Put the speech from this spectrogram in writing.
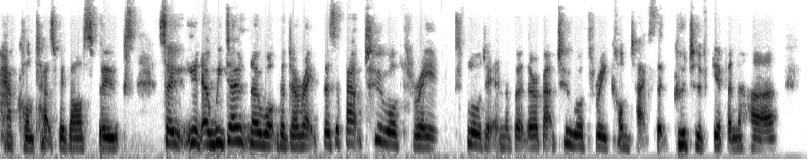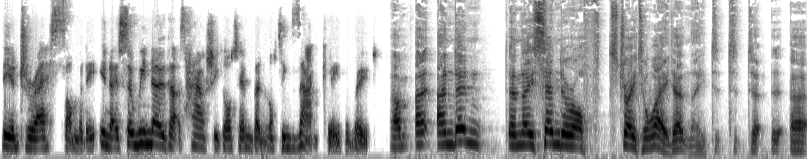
have contacts with our spooks. So you know, we don't know what the direct. There's about two or three. Explored it in the book. There are about two or three contacts that could have given her the address. Somebody, you know. So we know that's how she got in, but not exactly the route. Um, and then and they send her off straight away, don't they? To, to, to, uh,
